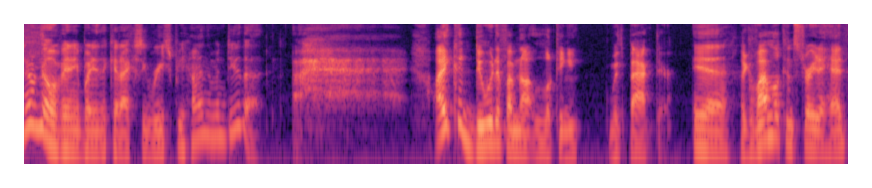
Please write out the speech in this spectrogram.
don't know of anybody that could actually reach behind them and do that. I could do it if I'm not looking what's back there. Yeah. Like if I'm looking straight ahead,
